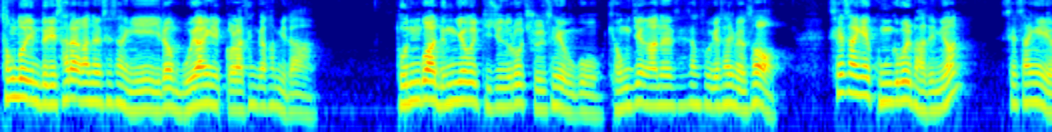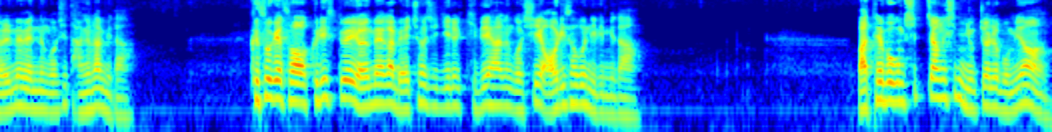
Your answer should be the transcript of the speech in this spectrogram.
성도님들이 살아가는 세상이 이런 모양일 거라 생각합니다. 돈과 능력을 기준으로 줄 세우고 경쟁하는 세상 속에 살면서 세상의 공급을 받으면 세상에 열매 맺는 것이 당연합니다. 그 속에서 그리스도의 열매가 맺혀지기를 기대하는 것이 어리석은 일입니다. 마태복음 10장 16절을 보면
